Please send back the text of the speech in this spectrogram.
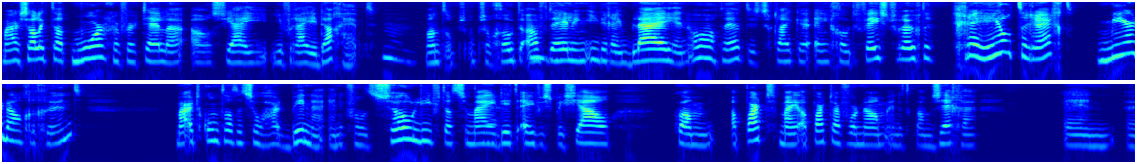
Maar zal ik dat morgen vertellen als jij je vrije dag hebt? Mhm. Want op, op zo'n grote Mm. afdeling, iedereen blij en oh, het is gelijk een één grote feestvreugde. Geheel terecht, meer dan gegund. Maar het komt altijd zo hard binnen. En ik vond het zo lief dat ze mij Ja. dit even speciaal kwam apart, mij apart daarvoor nam en het kwam zeggen. En eh,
